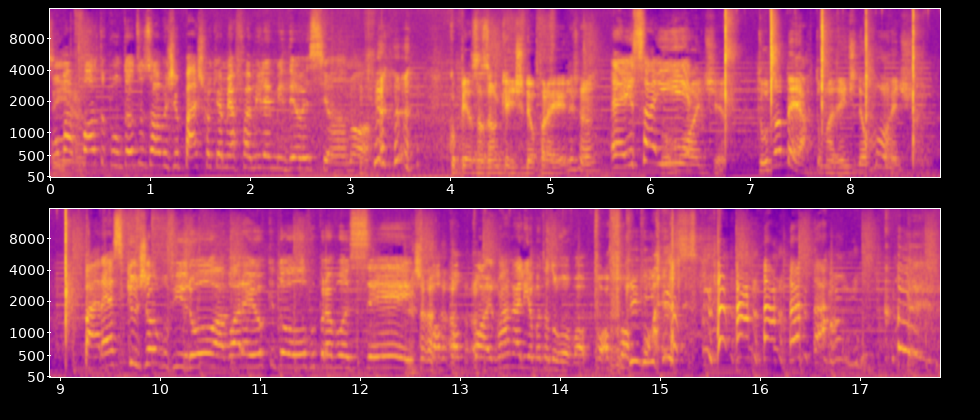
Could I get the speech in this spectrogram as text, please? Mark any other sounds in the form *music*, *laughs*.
Sim, uma é. foto com tantos ovos de Páscoa que a minha família me deu esse ano, ó. *laughs* Compensação que a gente deu pra eles, né? É isso aí. Um monte. Tudo aberto, mas a gente deu um monte. Parece que o jogo virou, agora é eu que dou ovo pra vocês. Pó, pó, pó, igual a galinha botando ovo. ó. Pó, pó, Que pó. isso? *laughs*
